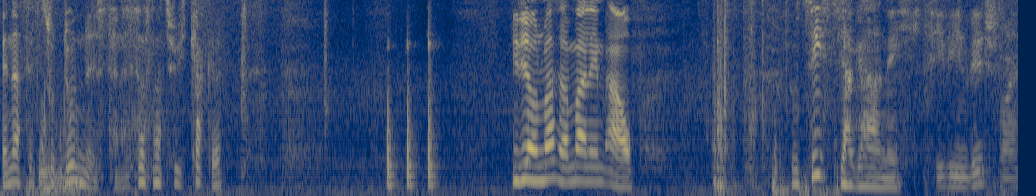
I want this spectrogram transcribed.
Wenn das jetzt zu dünn ist, dann ist das natürlich kacke. Gideon, mach das mal eben auf. Du ziehst ja gar nicht. Ich zieh wie ein Wildschwein.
